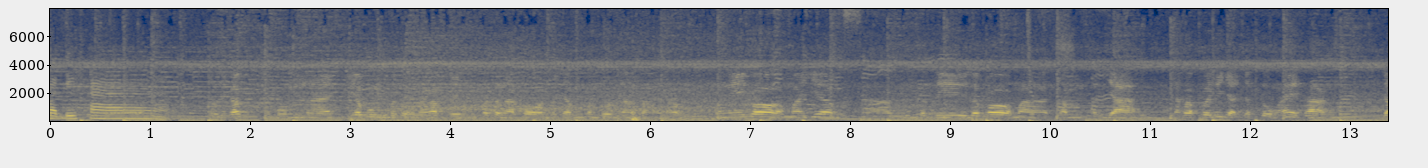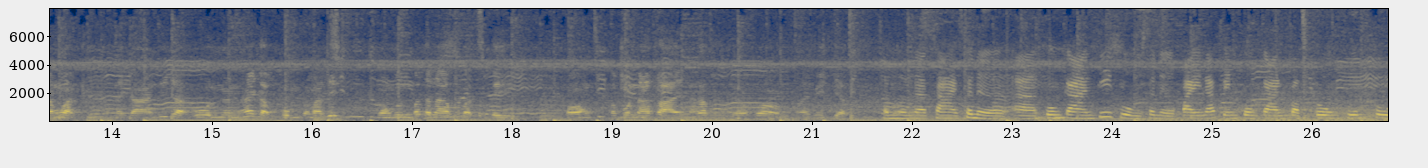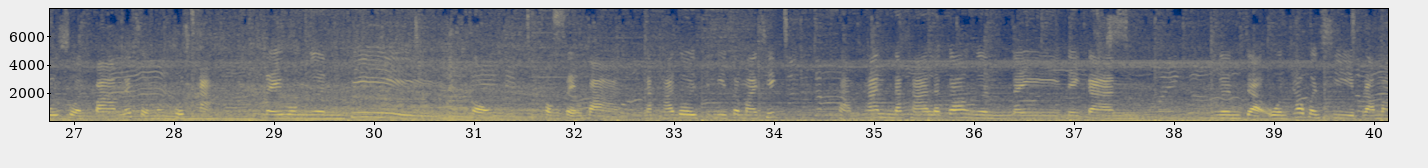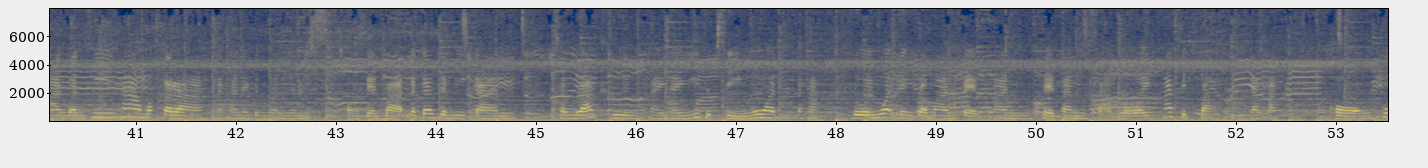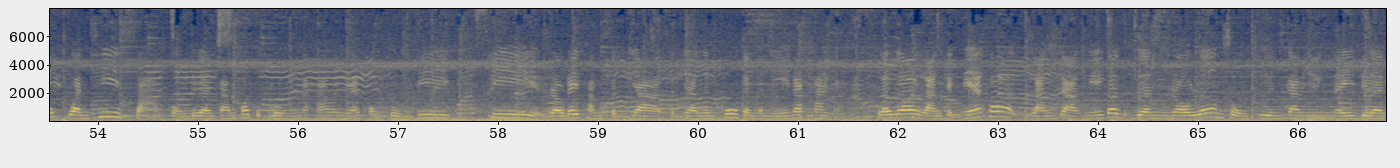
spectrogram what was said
วัสดีค่ะ สวัสดีครับ ผมนายเยียบุญประสงค์นะครับ เป็นพัฒนากรประจำตำบลนาสายนะครับ วันนี้ก็มาเยี่ยมอ่ากลุ่มสตรีแล้วก็มาทำสัญญานะครับ เพื่อที่จะจัดส่งให้ทางจังหวัดในการที่จะโอนเงินให้กับกลุ่มสมาชิกกองทุนพัฒนาบุตรสตรีของตำบลนาทรายนะครับ เดี๋ยวก็ให้พี่เกียรติตำบลนาทรายเสนออาโครงการที่กลุ่มเสนอไปนะเป็นโครงการปรับปรุงฟื้นฟูสวนปาล์มและสวนมังคุดค่ะ ในวงเงินที่2 2แสนบาทนะคะ โดยมีสมาชิก 3 ท่านนะคะ แล้วก็เงินในในการเงินจะโอนเข้าบัญชีประมาณวันที่ 5 มกรานะคะ ในจำนวนเงิน2แสนบาท แล้วก็จะมีการชำระคืนภายใน 24 งวดนะคะ โดยงวดหนึ่งประมาณ 8,000 8,350 บาทนะคะ ของทุกวันที่ 3 ของเดือนตามข้อตกลงนะคะ ของกลุ่มที่ที่เราได้ทำสัญญาสัญญาเงินกู้กันวันนี้นะคะ แล้วก็หลังจากเนี้ยก็หลังจากนี้ก็เดือนเราเริ่มส่งคืนกันในเดือน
